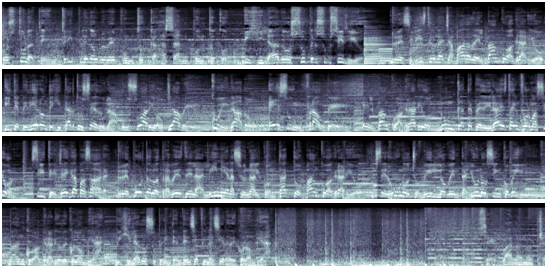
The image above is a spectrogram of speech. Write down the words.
Postúlate en www.cajasan.com. Vigilado Supersubsidio. Recibiste una llamada del Banco Agrario y te pidieron digitar tu cédula, usuario, clave. Cuidado, es un fraude. El Banco Agrario nunca te pedirá esta información. Si te llega a pasar, repórtalo a través de la línea nacional Contacto Banco Agrario 018 Banco Agrario de Colombia. Vigilado Superintendencia Financiera de Colombia. Se va la noche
